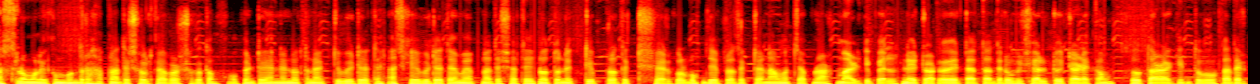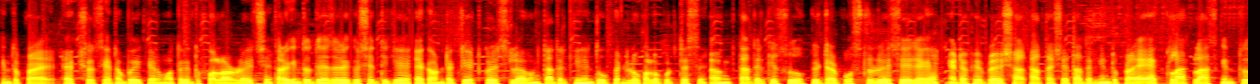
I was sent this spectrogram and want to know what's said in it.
আসসালামু আলাইকুম বন্ধুরা, আপনাদের সকলকে আবার স্বাগতম। ওপেন টেনের নতুন একটি ভিডিওতে। আজকে এই ভিডিওতে আমি আপনাদের সাথে নতুন একটি প্রজেক্ট শেয়ার করব। যে প্রজেক্টটার নাম হচ্ছে আপনার মাল্টিপল নেটওয়ার্ক তো এটা তাদের অফিসিয়াল টুইটার অ্যাকাউন্ট তো তারা কিন্তু, তাদের কিন্তু প্রায় একশো ছিয়ানব্বই এর মতো কিন্তু ফলোয়ার রয়েছে। তারা কিন্তু দুই হাজার একুশের দিকে অ্যাকাউন্টটা ক্রিয়েট করেছিল এবং তাদেরকে কিন্তু ওপেন লো ফলো করতেছে এবং তাদের কিছু টুইটার পোস্ট রয়েছে এই জায়গায়। এটা ফেব্রুয়ারি সাতাশে তাদের কিন্তু প্রায় এক লাখ প্লাস কিন্তু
